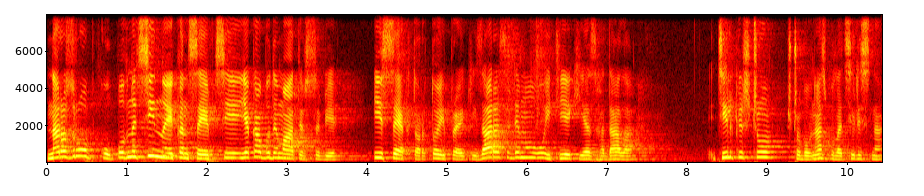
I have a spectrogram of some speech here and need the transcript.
на розробку повноцінної концепції, яка буде мати в собі і сектор, той, про який зараз іде мову, і ті, які я згадала тільки що, щоб у нас була цілісна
